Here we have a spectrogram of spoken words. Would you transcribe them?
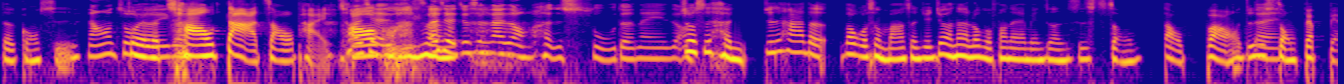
的公司，然后做了一个超大招牌，超夸张，而且就是那种很俗的那一种，就是很，就是它的 logo 是我们帮他设计，就那个 logo 放在那边真的是怂到爆，就是怂彪彪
